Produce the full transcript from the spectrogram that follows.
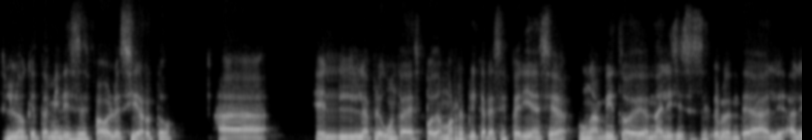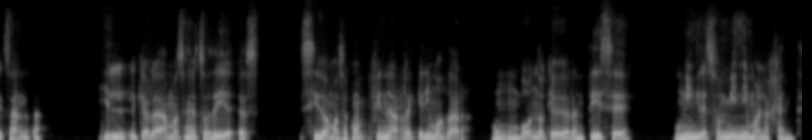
lo que también dices, Pablo, es cierto la pregunta es, ¿podemos replicar esa experiencia? Un ámbito de análisis es el que plantea Alexandra y el, que hablábamos en estos días. Si vamos a confinar, requerimos dar un bono que garantice un ingreso mínimo a la gente.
